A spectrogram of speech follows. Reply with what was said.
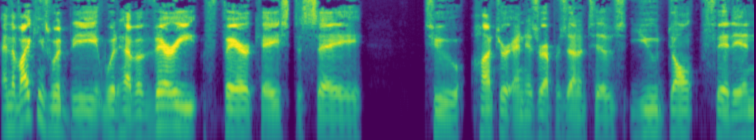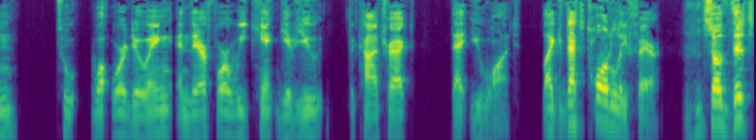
And the Vikings would be would have a very fair case to say to Hunter and his representatives, you don't fit in to what we're doing, and therefore we can't give you the contract that you want. Like that's totally fair. Mhm. So this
